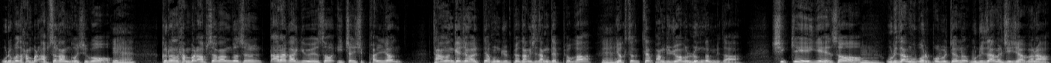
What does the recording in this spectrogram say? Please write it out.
우리보다 한 발 앞서간 것이고 예. 그런 한 발 앞서간 것을 따라가기 위해서 2018년 당헌 개정할 때 홍준표 당시 당 대표가 예. 역선택 방지 조항을 넣은 겁니다. 쉽게 얘기해서 음. 우리 당 후보를 뽑을 때는 우리 당을 지지하거나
